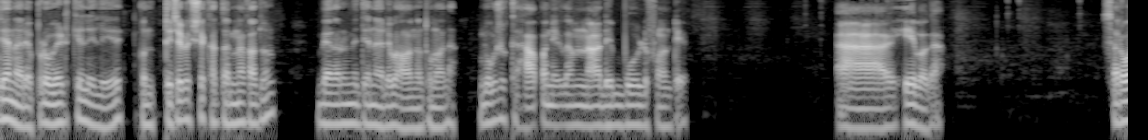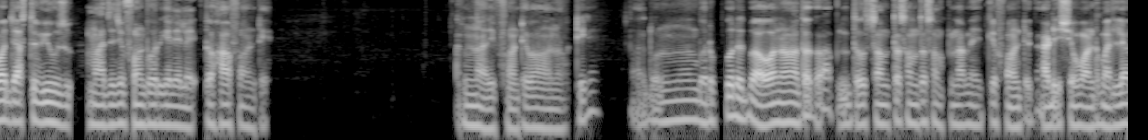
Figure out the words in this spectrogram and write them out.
देणार आहे. प्रोव्हाइड केलेले आहे पण त्याच्यापेक्षा खतरनाक अजून बॅकग्राऊंड मी देणार आहे भावना तुम्हाला. बघू शकता हा पण एकदम नादे बोल्ड फॉन्ट आहे. हे बघा. सर्वात जास्त व्ह्यूज माझ्या जे फॉन्टवर गेलेले आहे तो हा फॉन्ट आहे. नारी फॉन्ट आहे भावानं ठीक आहे? अजून भरपूर आहेत भावानं आता आपलं तर संपता संपता संपणार नाही इतके फॉन्ट आहेत. अडीचशे फॉन्टमधल्या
